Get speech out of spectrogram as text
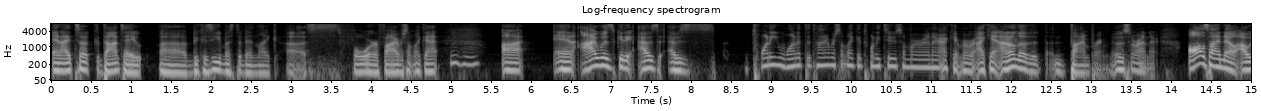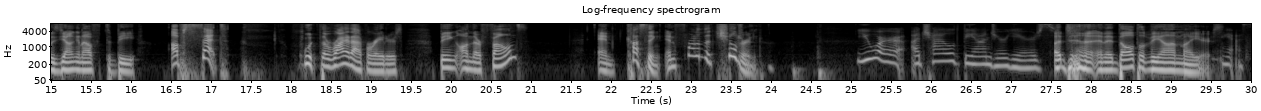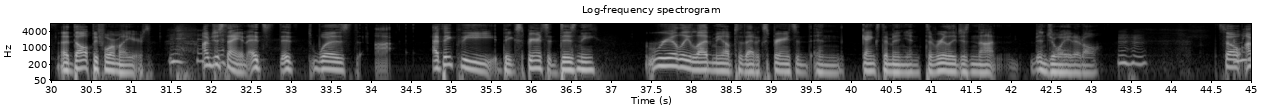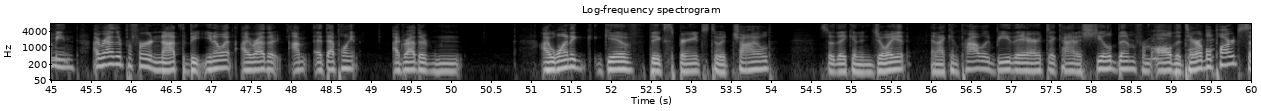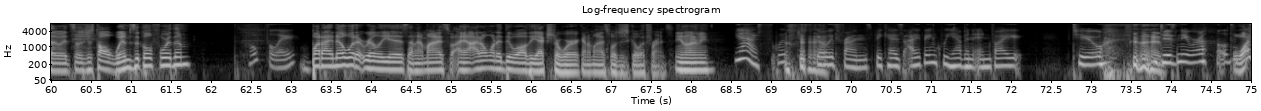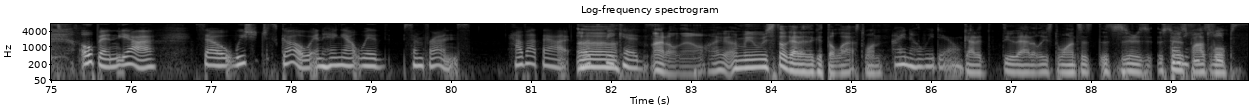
and i took dante uh because he must have been like uh four or five or something like that. Uh and i was getting i was i was 21 at the time or something like a 22 somewhere around there i can't remember i can't i don't know the time frame it was around there all i know i was young enough to be upset with the ride operators being on their phones and cussing in front of the children You were a child beyond your years. An adult beyond my years yes. adult before my years. I'm just saying it's it was uh, I think the the experience at Disney really led me up to that experience in, in Gangsta Dominion to really just not enjoy it at all. Mm-hmm. So I I mean, mean- I rather prefer not to be. You know what? I rather I'm at that point. I'd rather n- I want to give the experience to a child so they can enjoy it. And I can probably be there to kind of shield them from all the terrible parts. So it's just all whimsical for them. Hopefully. But I know what it really is. And I might as well, I, I don't want to do all the extra work. And I might as well just go with friends. You know what I mean? Yes. Let's just go with friends because I think we have an invite to Disney World What? open. Yeah. So we should just go and hang out with some friends. How about that? Let's Uh, be kids. I don't know. I, I mean, we still got to get the last one. I know we do. Got to do that at least once as, as soon as as soon But as he possible. keeps-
